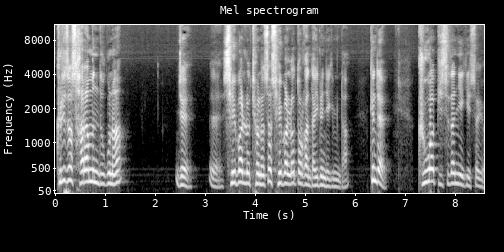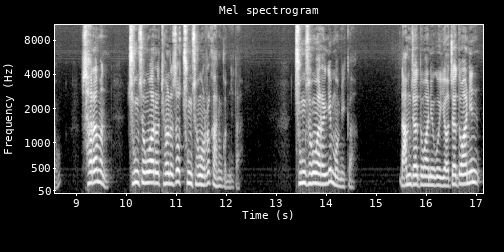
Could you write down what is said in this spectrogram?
그래서 사람은 누구나 이제 예, 세 발로 태어나서 세 발로 돌아간다 이런 얘기입니다. 근데 그와 비슷한 얘기 있어요. 사람은 중성화로 태어나서 중성화로 가는 겁니다. 중성화라는 게 뭡니까? 남자도 아니고 여자도 아닌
